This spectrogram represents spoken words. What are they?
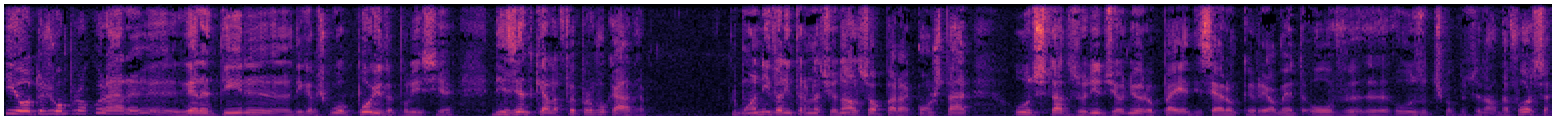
e outros vão procurar eh, garantir, eh, digamos, o apoio da polícia, dizendo que ela foi provocada. Bom, a nível internacional, só para constar, os Estados Unidos e a União Europeia disseram que realmente houve uh, uso desproporcional da força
